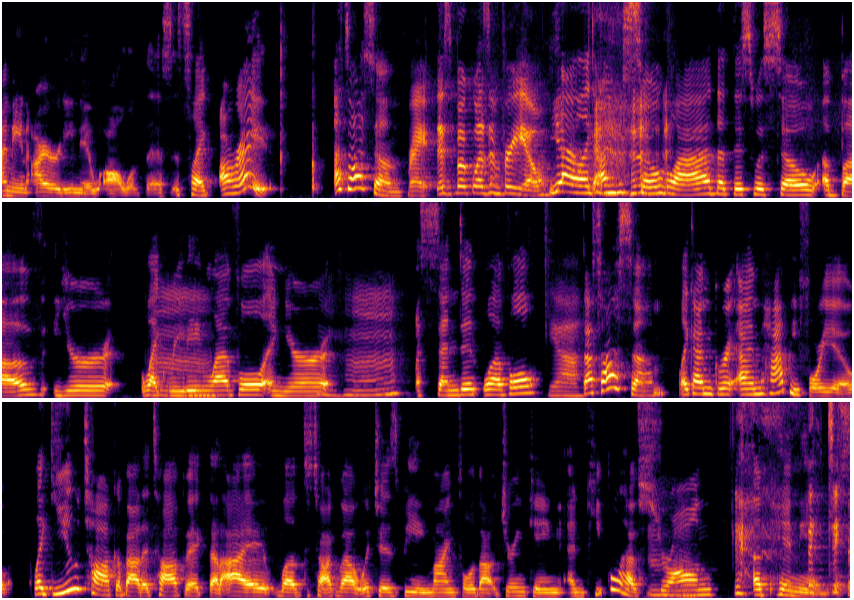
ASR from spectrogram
I mean, I already knew all of this. It's like, all right, that's awesome. Right. This book wasn't for you. Yeah, like I'm so glad that this was so above your like reading Mm. level and your hmm ascendant level. Yeah. That's awesome. Like I'm great. I'm happy for you. Like you talk about a topic that I love to talk about, which is being mindful about drinking, and people have Mhm. strong They opinions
